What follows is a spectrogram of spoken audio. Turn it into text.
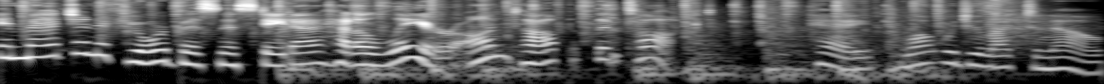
Imagine if your business data had a layer on top that talked. Hey, what would you like to know?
